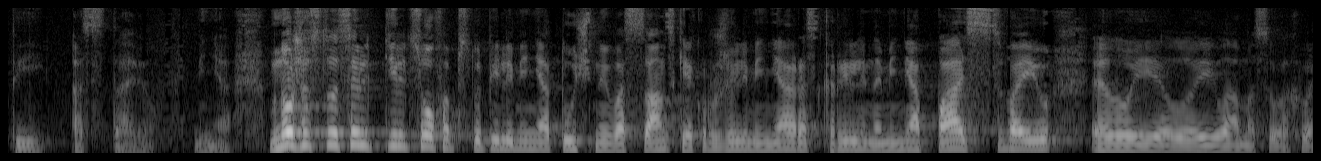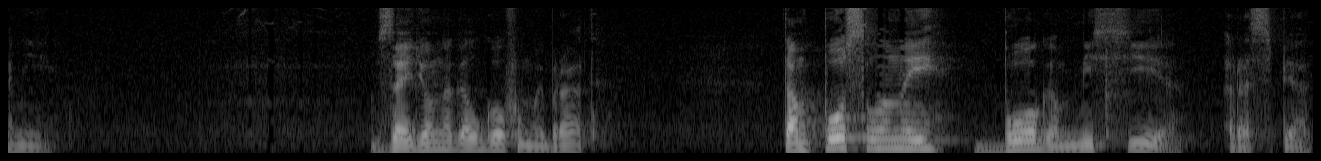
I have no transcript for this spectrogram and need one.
ты оставил меня. Множество тельцов обступили меня, тучные вассанские окружили меня, раскрыли на меня пасть свою. Элои, Элои, лама савахвани. Взойдем на Голгофу, мой брат. Там посланный Богом Мессия распят.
